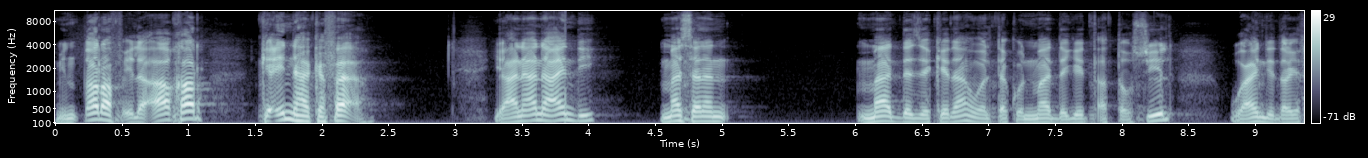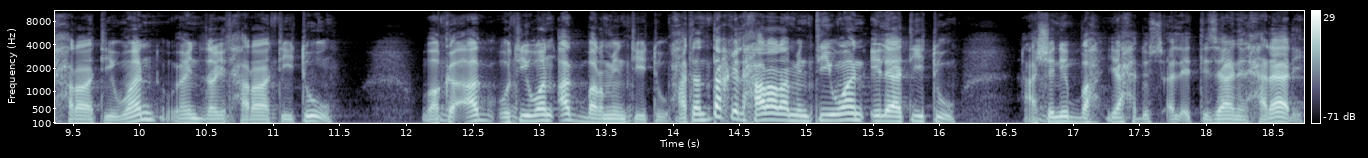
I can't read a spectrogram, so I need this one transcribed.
من طرف إلى آخر كأنها كفاءة. يعني أنا عندي مثلا مادة زي كده ولتكن مادة جيدة التوصيل وعندي درجة حرارة T 1 وعندي درجة حرارة T 2 و T 1 أكبر من T 2 هتنتقل الحرارة من T 1 إلى T 2 عشان يبقى يحدث الاتزان الحراري.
